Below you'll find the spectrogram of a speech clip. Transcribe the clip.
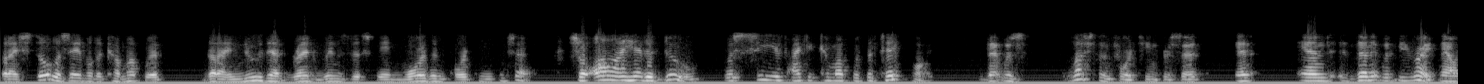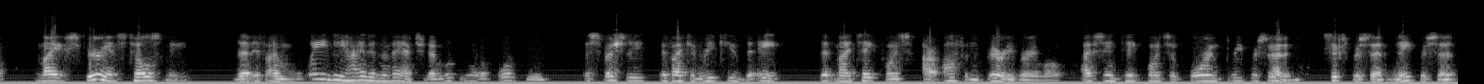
but I still was able to come up with that I knew that red wins this game more than 14%. So all I had to do was see if I could come up with a take point that was less than 14%, and and then it would be right. Now, my experience tells me that if I'm way behind in the match and I'm looking at a four cube, especially if I can recube the eight, that my take points are often very, very low. I've seen take points of 4 and 3% and 6% and 8%.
